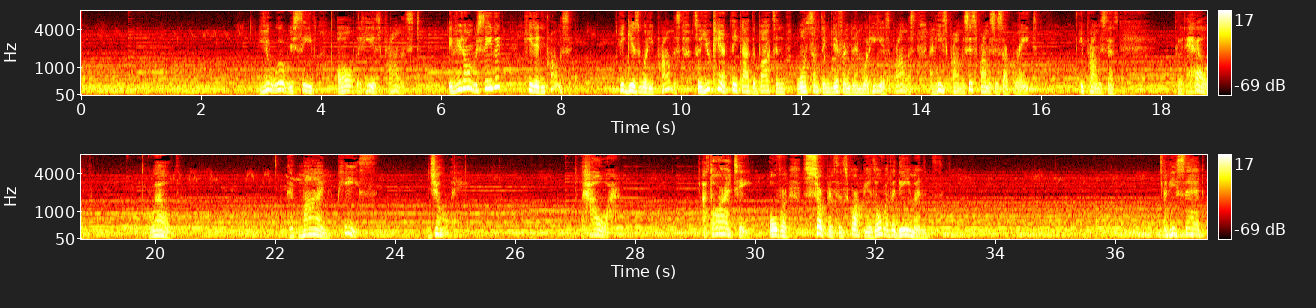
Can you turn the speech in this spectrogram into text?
You will receive all that he has promised. If you don't receive it, he didn't promise it. He gives what he promised. So you can't think out the box and want something different than what he has promised. And he's promised, his promises are great. He promised us good health, wealth, good mind, peace, joy, power, authority over serpents and scorpions, over the demons. And he said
